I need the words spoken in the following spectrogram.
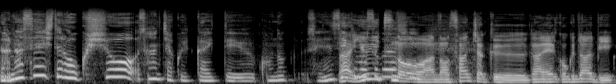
7戦して6勝3着1回っていうこの戦績が素晴らしい。唯一のあの3着が英国ダービー、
